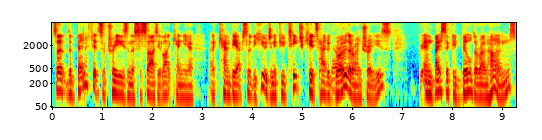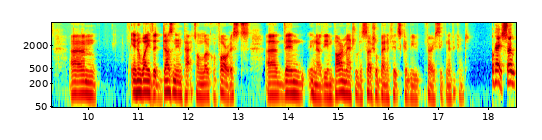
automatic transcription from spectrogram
So the benefits of trees in a society like Kenya uh, can be absolutely huge. And if you teach kids how to grow their own trees and basically build their own homes, um, in a way that doesn't impact on local forests, uh, then you know the environmental and social benefits can be very significant. Okay, so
